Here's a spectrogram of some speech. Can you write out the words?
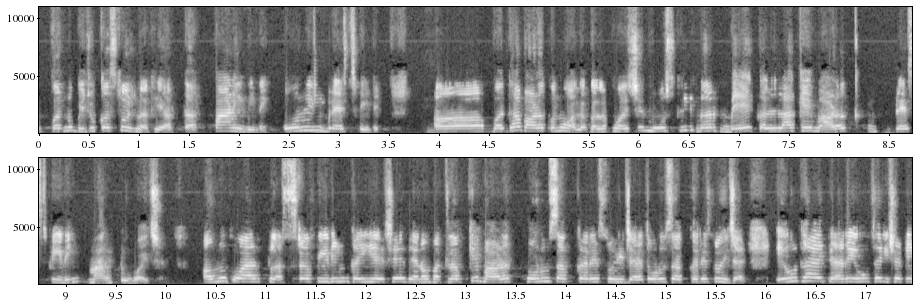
ઉપરનું બીજું કશું જ નથી આપતા. પાણી બી નહીં. ઓનલી બ્રેસ્ટ ફીડિંગ બધા બાળકોનું અલગ અલગ હોય છે. મોસ્ટલી દર બે કલાકે બાળક બ્રેસ્ટ ફીડિંગ માંગતું હોય છે. અમુક વાર ક્લસ્ટર ફીડિંગ કહીએ છીએ, જેનો મતલબ કે બાળક થોડું સક કરે, સુઈ જાય, થોડું સક કરે, સુઈ જાય. એવું થાય ત્યારે એવું થઈ શકે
